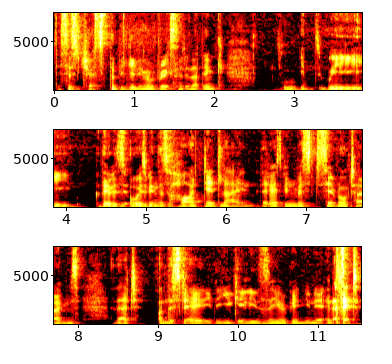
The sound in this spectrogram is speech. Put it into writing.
this is just the beginning of Brexit, and I think it, we there has always been this hard deadline that has been missed several times. That on this day the UK leaves the European Union, and that's it.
